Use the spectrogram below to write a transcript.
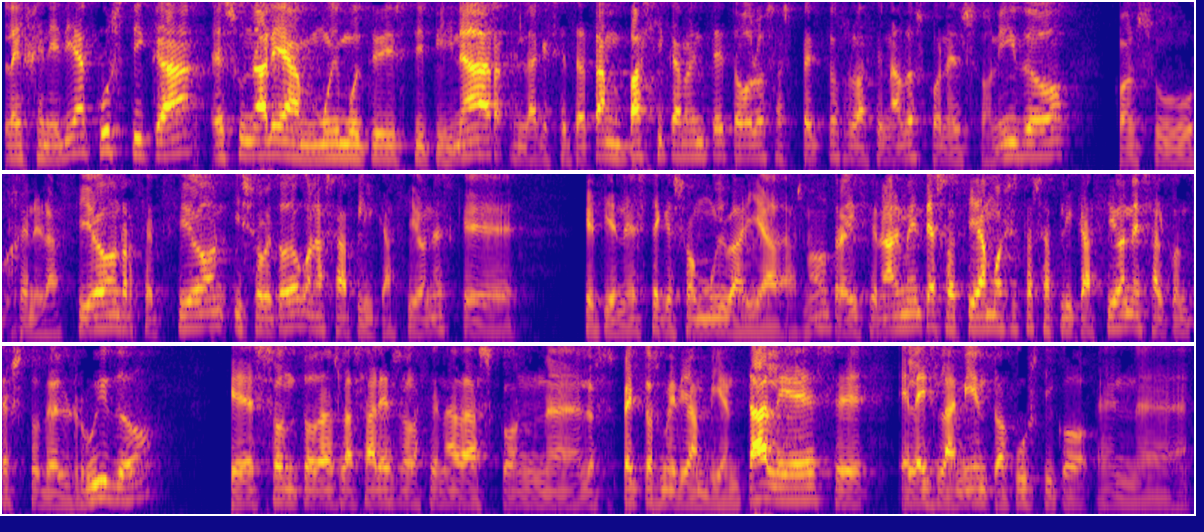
La ingeniería acústica es un área muy multidisciplinar en la que se tratan básicamente todos los aspectos relacionados con el sonido, con su generación, recepción y sobre todo con las aplicaciones que, tiene este, que son muy variadas. Tradicionalmente asociamos estas aplicaciones al contexto del ruido, que son todas las áreas relacionadas con eh, los aspectos medioambientales, eh, el aislamiento acústico en, eh,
